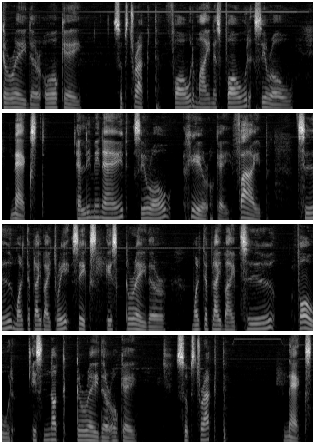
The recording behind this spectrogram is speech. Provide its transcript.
greater. Okay. Subtract 4 minus 4 0 next. Eliminate 0 here. Okay. 5 2 multiplied by 3 6 is greater. Multiplied by 2 4 is not greater. Okay. Subtract. Next.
